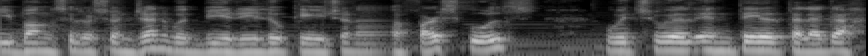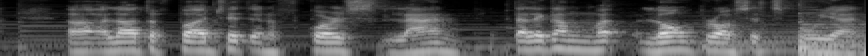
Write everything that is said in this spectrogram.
Ibang solusyon dyan would be relocation of our schools which will entail talaga uh, a lot of budget and of course land. Talagang long process po yan.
